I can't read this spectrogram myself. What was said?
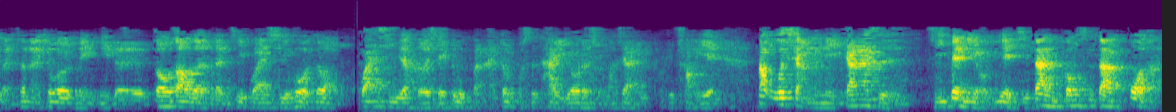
本身来说，你你的周遭的人际关系或这种关系的和谐度本来就不是太优的情况下，你去创业，那我想你刚开始，即便你有业绩，但公司在获得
